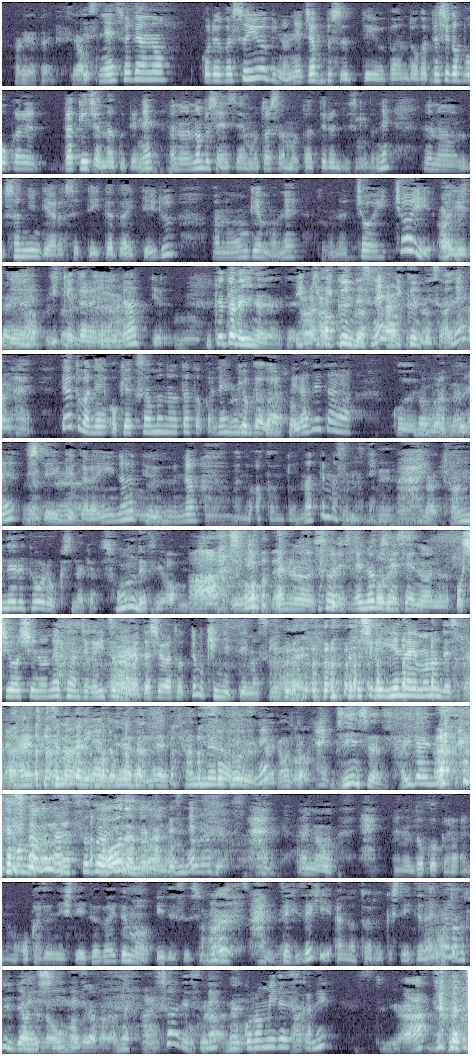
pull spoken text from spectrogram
ありがたいですよ。ですね。それであの、これは水曜日のね、ジャップスっていうバンドが、私がボーカルだけじゃなくてね、あの、ノブ先生もトシさんも歌ってるんですけどね、あの、3人でやらせていただいている、あの、音源もね、あのちょいちょい上げていけたらいいなっていう、いけたらいいなじゃなくて。い。行くんですね。はい。行くんですよね。ははい。い。で、あとはね、お客様の歌とかねう、ん。許可が得られたら、こういうのをアップね、していけたらいいなっていうふうな、あの、アカウントになってますので。ねはい。チャンネル登録しなきゃ損ですよ。ああ、そね、うね。あの、そうですね。ノブ先生のあの、押し押しのね、感じがいつも私はとっても気に入っていますけど、私が言えないものですから、はいいつもありがとうございます。皆さんね、チャンネル登録で。本当人生最大の そんなすごいものなんですね。そうですよはい。あの、はい。あの、どこか、あの、おかずにしていただいてもいいですしね。ははいい。ぜひぜひ、あの、登録していただいたら新しいジャンルの音楽いです。だからね。はいそうですねねお好みですかね。次は 何それ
